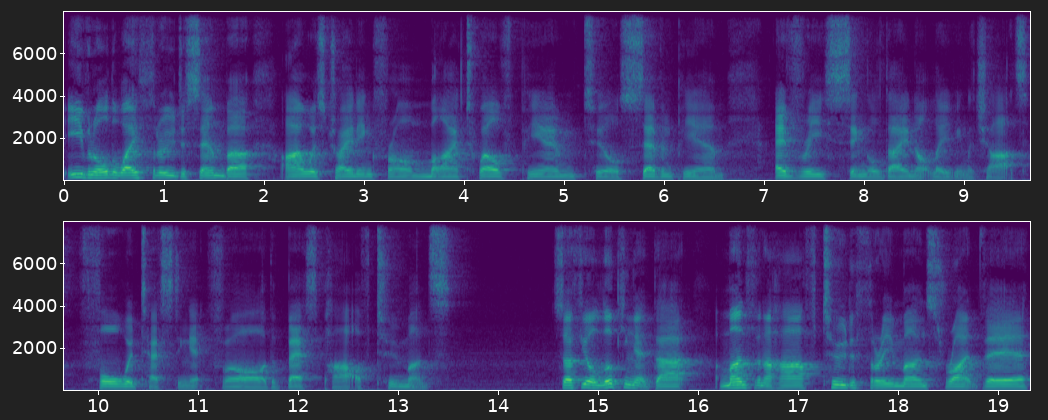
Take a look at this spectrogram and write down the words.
even all the way through December, I was trading from my 12 p.m. till 7 p.m. every single day, not leaving the charts, forward testing it for the best part of two months. So if you're looking at that, a month and a half, two to three months right there,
